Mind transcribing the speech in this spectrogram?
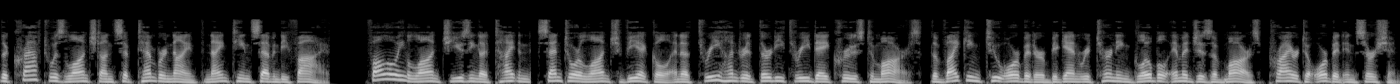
The craft was launched on September 9, 1975. Following launch using a Titan, Centaur launch vehicle and a 333-day cruise to Mars, the Viking 2 orbiter began returning global images of Mars prior to orbit insertion.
